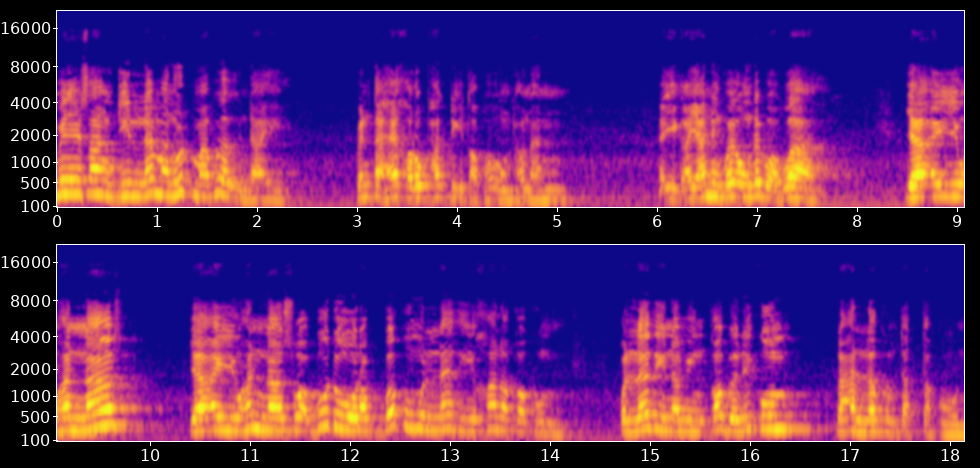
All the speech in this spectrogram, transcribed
ไม่ได้สร้างจินและมนุษย์มาเพื่ออื่นใดเว้นแต่ให้เคารพพักดีต่อพระองค์เท่านั้น ในอีกอายะหนึ่งพระองค์ได้บอกว่ายาอายุฮันนัสยาอายุฮันนัสวะบุดูรับบะกุมุลลซีขลักกุมวัลลซีนมินกับลิกุมละอัลละกุมตัตตะกูล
